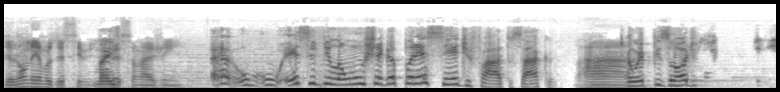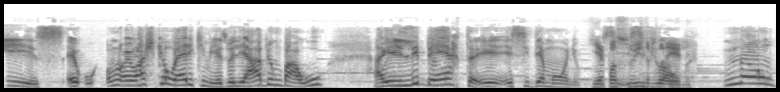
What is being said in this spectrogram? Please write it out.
Eu não lembro desse Mas- personagem. É, o, o- esse vilão não chega a aparecer de fato, saca? Ah, É um episódio lá que eles. Eu, eu acho que é o Eric mesmo. Ele abre um baú, aí ele liberta esse demônio. e é possuído por ele. Não,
